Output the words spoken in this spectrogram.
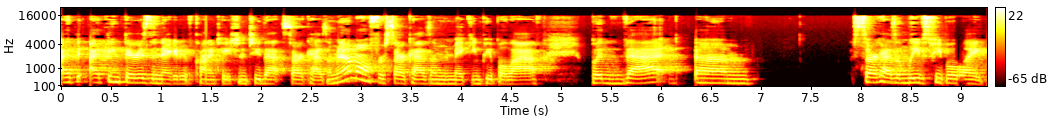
I, th- I, think there is a negative connotation to that sarcasm, and I'm all for sarcasm and making people laugh, but that um, sarcasm leaves people like,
